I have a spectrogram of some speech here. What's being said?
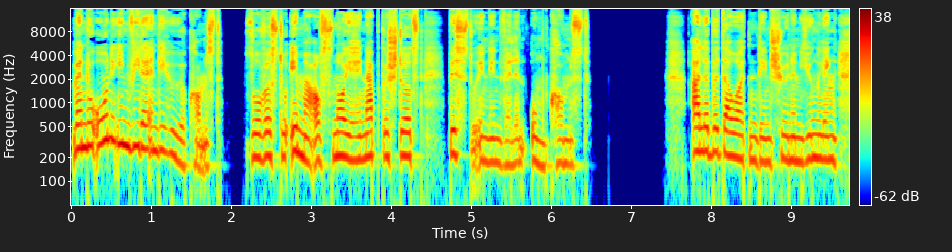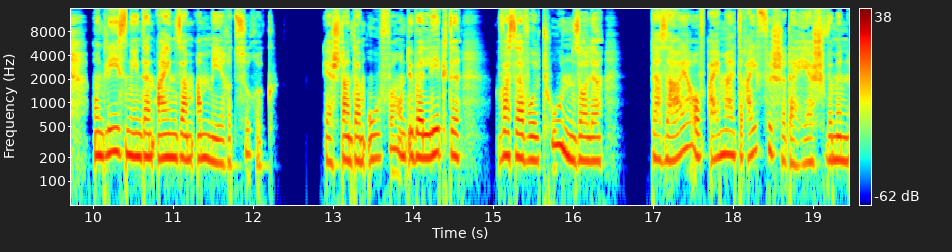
wenn du ohne ihn wieder in die Höhe kommst, so wirst du immer aufs Neue hinabgestürzt, bis du in den Wellen umkommst. Alle bedauerten den schönen Jüngling und ließen ihn dann einsam am Meere zurück. Er stand am Ufer und überlegte, was er wohl tun solle, da sah er auf einmal drei Fische daherschwimmen,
